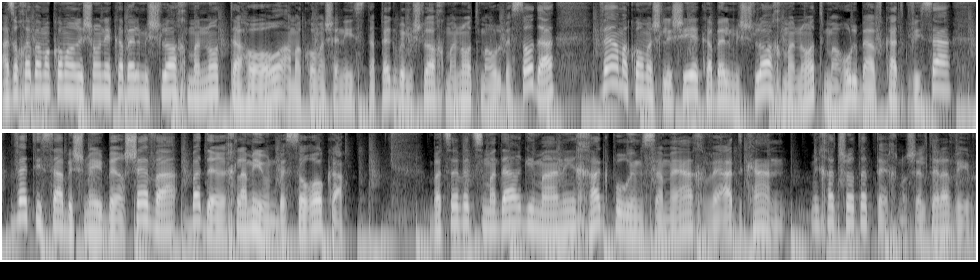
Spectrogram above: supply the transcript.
הזוכה במקום הראשון יקבל משלוח מנות טהור, המקום השני יסתפק במשלוח מנות מהול בסודה, והמקום השלישי יקבל משלוח מנות מהול באבקת כביסה, וטיסה בשמי באר שבע בדרך למיון בסורוקה. בצוות סמדר גימני, חג פורים שמח ועד כאן, מחדשות הטכנו של תל אביב.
